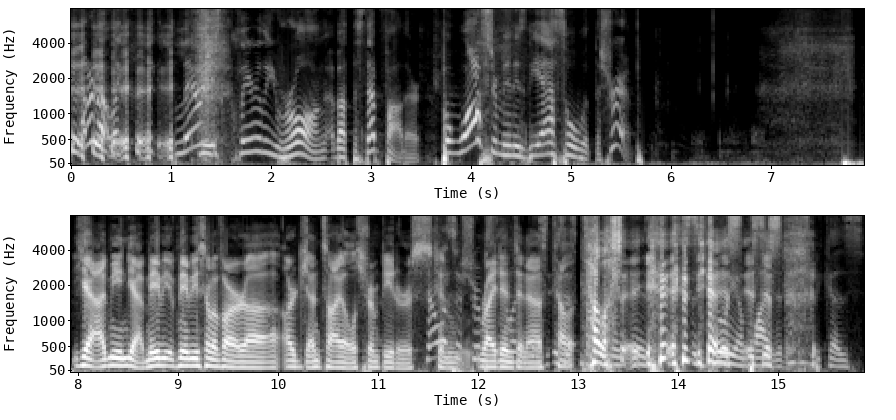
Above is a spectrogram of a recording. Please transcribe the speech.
I don't know. Like, like Larry is clearly wrong about the stepfather, but Wasserman is the asshole with the shrimp. Yeah, I mean, yeah, maybe maybe some of our uh, our Gentile shrimp eaters Tell can write in and ask is tell, as tell us is, is- Julia is this because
